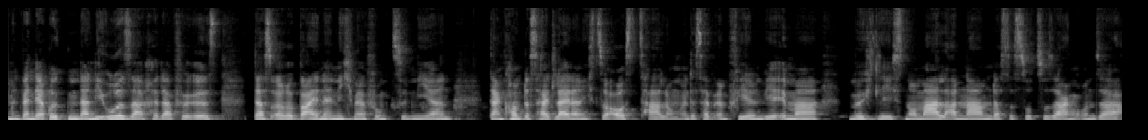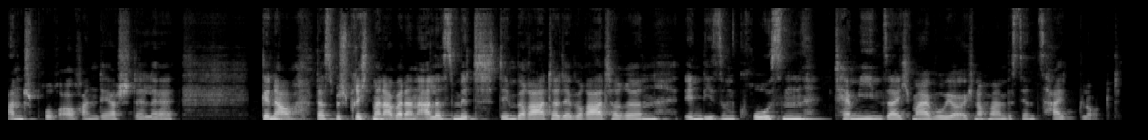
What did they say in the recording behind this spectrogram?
Und wenn der Rücken dann die Ursache dafür ist, dass eure Beine nicht mehr funktionieren, dann kommt es halt leider nicht zur Auszahlung. Und deshalb empfehlen wir immer möglichst Normalannahmen. Das ist sozusagen unser Anspruch auch an der Stelle. Genau, das bespricht man aber dann alles mit dem Berater, der Beraterin in diesem großen Termin, sag ich mal, wo ihr euch noch mal ein bisschen Zeit blockt.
